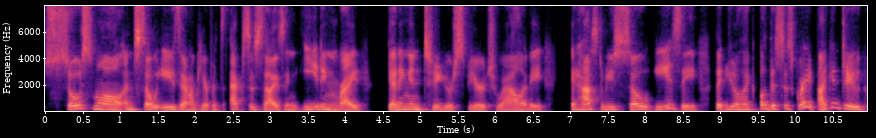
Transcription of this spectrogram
so small and so easy. I don't care if it's exercising eating right getting into your spirituality it has to be so easy that you're like oh this is great i can do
